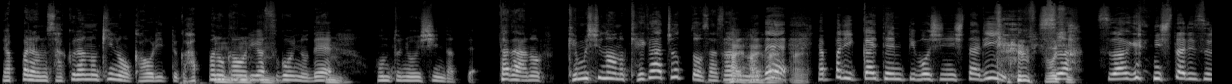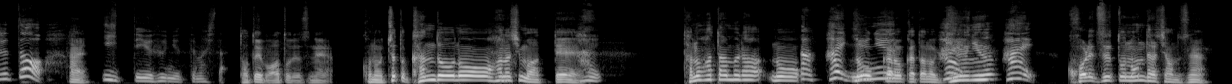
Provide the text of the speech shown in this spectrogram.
やっぱりあの桜の木の香りっていうか葉っぱの香りがすごいので、うん本当に美味しいんだって。ただあの、毛虫のあの毛がちょっと刺さるので、はいはいはいはいやっぱり一回天日干しにしたり、素揚げにしたりするとはいいいっていうふうに言ってました。例えばあとですねこのちょっと感動の話もあって、はい。田野畑村の農乳。家の方の牛乳、はい。これずっと飲んでらっしゃるんですね。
